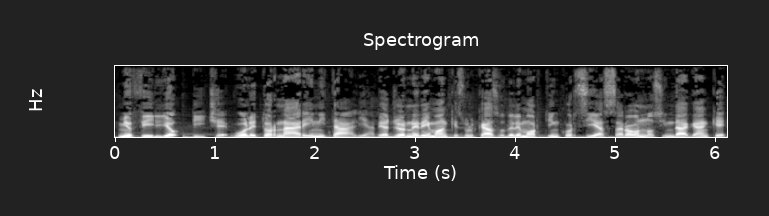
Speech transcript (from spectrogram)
Mio figlio, dice, vuole tornare in Italia. Vi aggiorneremo anche sul caso delle morti in corsia a Saronno, si indaga anche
